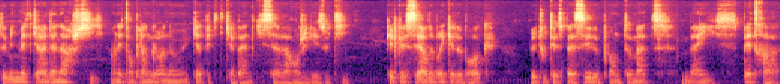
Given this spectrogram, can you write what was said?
2000 mètres carrés d'anarchie, en étant plein de grenouilles, quatre petites cabanes qui servent à ranger les outils, quelques serres de briques et de broc, le tout espacé de plantes tomates, maïs, betteraves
